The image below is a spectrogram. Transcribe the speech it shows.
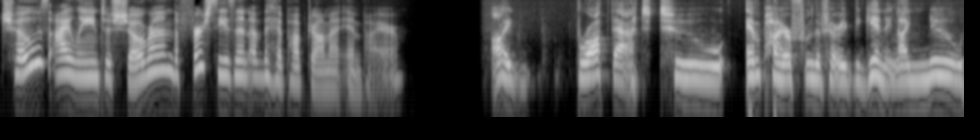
chose Ilene to showrun the first season of the hip hop drama Empire. I brought that to Empire from the very beginning. I knew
